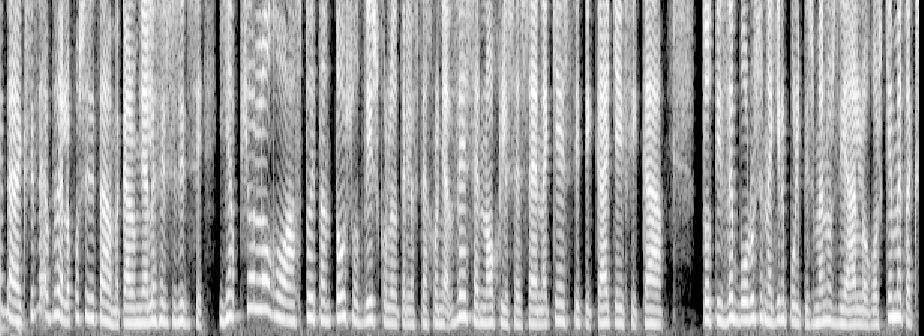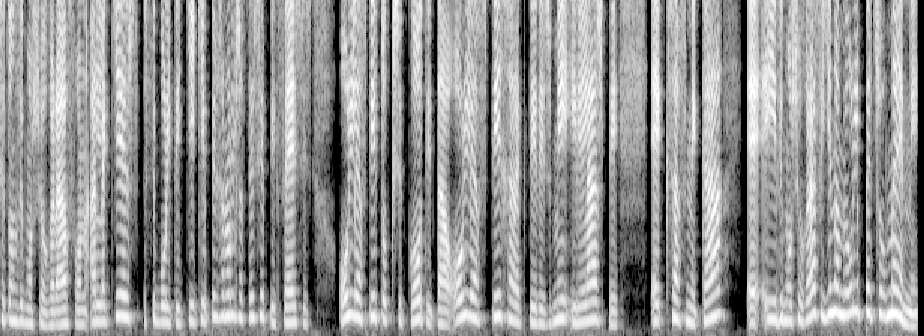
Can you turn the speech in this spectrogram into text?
εντάξει, δεν- θέλω πώς συζητάμε. Κάνω μια ελεύθερη συζήτηση. Για ποιο λόγο αυτό ήταν τόσο δύσκολο τα τελευταία χρόνια; Δεν σε ενόχλησε εσένα και αισθητικά και ηθικά το ότι δεν μπορούσε να γίνει πολιτισμένος διάλογος και μεταξύ των δημοσιογράφων αλλά και σ- στην πολιτική και υπήρχαν όλες αυτές οι επιθέσεις, όλη αυτή η τοξικότητα, όλοι αυτοί οι χαρακτηρισμοί, η λάσπη. Ε, ξαφνικά ε, οι δημοσιογράφοι γίναμε όλοι πετσωμένοι.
